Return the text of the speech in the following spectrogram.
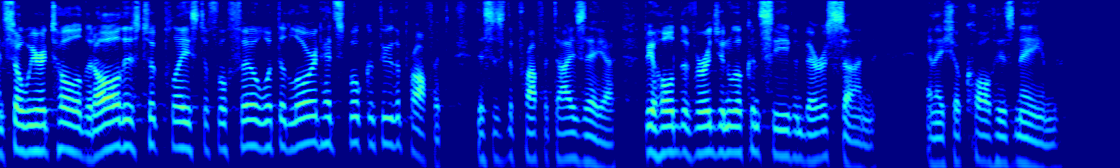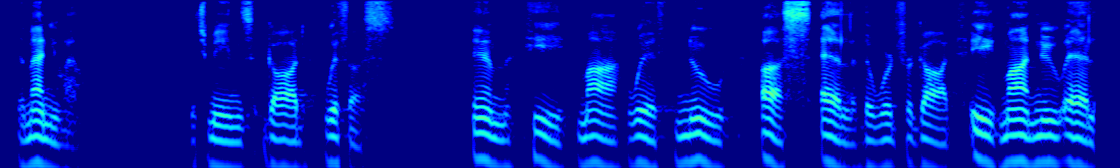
And so we are told that all this took place to fulfill what the Lord had spoken through the prophet. This is the prophet Isaiah. Behold, the virgin will conceive and bear a son, and they shall call his name Emmanuel, which means God with us. Im, he, ma, with, nu, us, El, the word for God. Emmanuel,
